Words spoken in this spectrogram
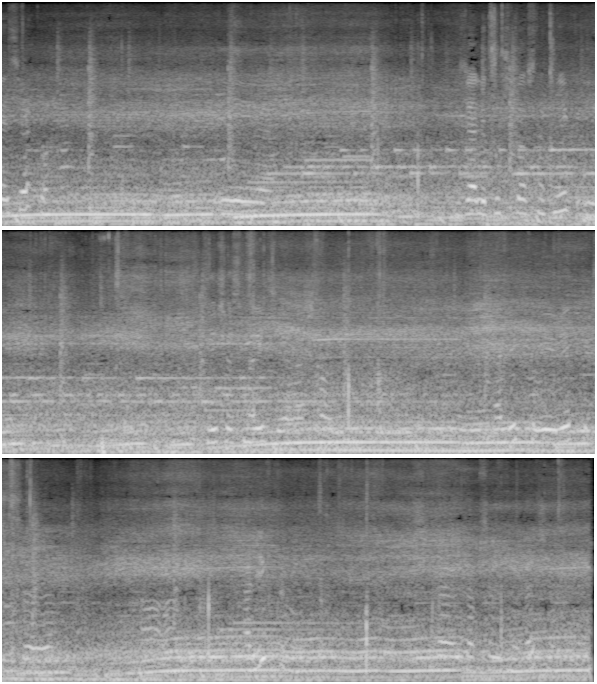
Библиотеку и взяли кучу классных книг и еще смотрите, я нашла оливковые ветки с э, а, оливками. Да, это абсолютно удача.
